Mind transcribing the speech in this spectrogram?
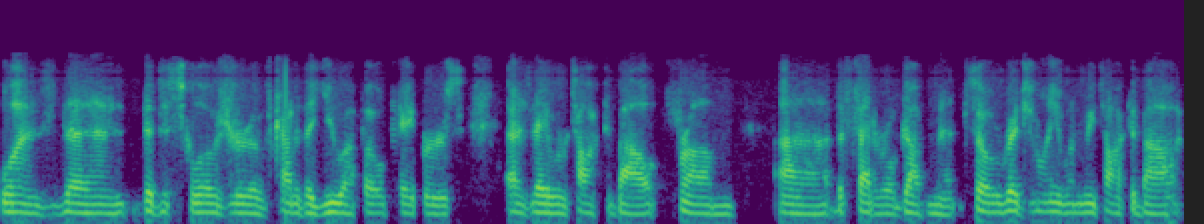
was the the disclosure of kind of the UFO papers as they were talked about from uh, the federal government. So originally, when we talked about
